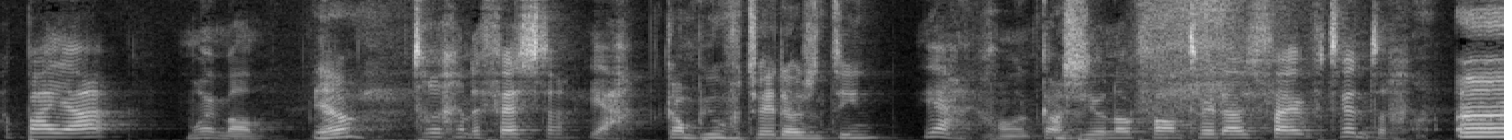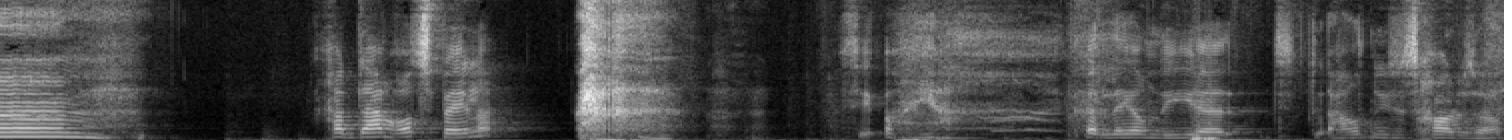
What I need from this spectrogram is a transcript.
Een paar jaar. Mooi man. Ja, Terug in de vesten. Ja, kampioen van 2010. ja gewoon een kampioen ook van 2025. Ehm, Gaat Daan Rot spelen? Zie, oh ja. Leon die eh, haalt nu zijn schouders op.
